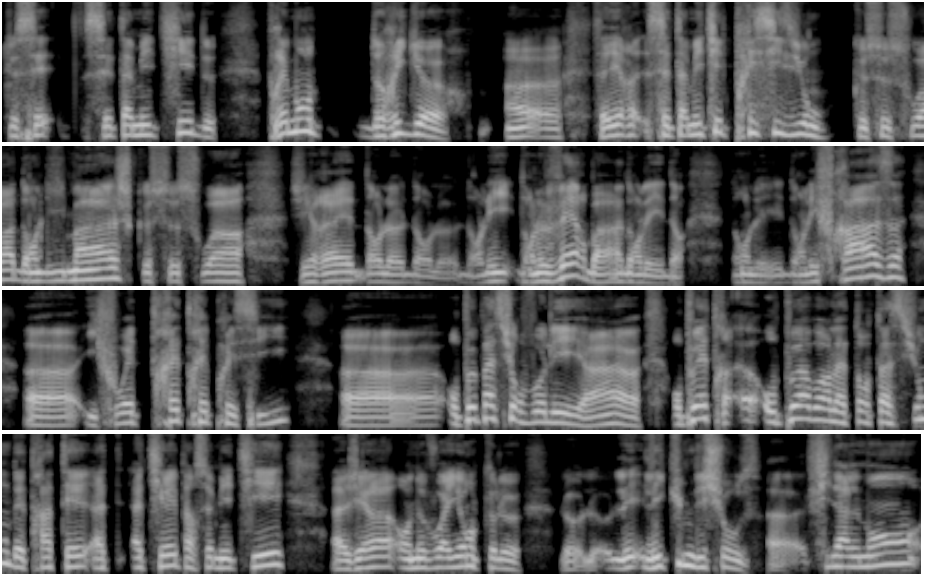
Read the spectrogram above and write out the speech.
que c'est c'est un métier de vraiment de rigueur. Hein, euh, c'est-à-dire c'est un métier de précision. que ce soit dans l'image, que ce soit, j'irais dans le dans le dans les dans le verbe, hein, dans les dans, dans, les dans les phrases. Euh, il faut être très très précis. Euh, on peut pas survoler. Hein. On peut être, on peut avoir la tentation d'être attiré par ce métier, euh, en ne voyant que le l'écume des choses. Euh, finalement,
